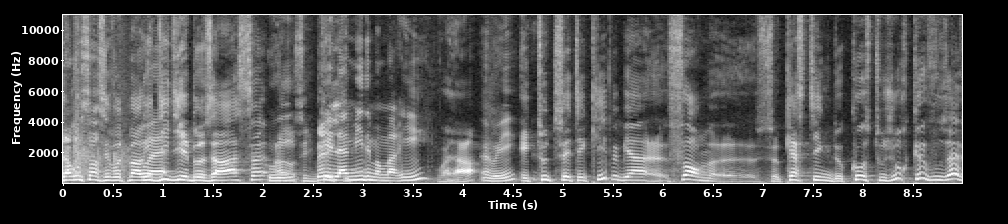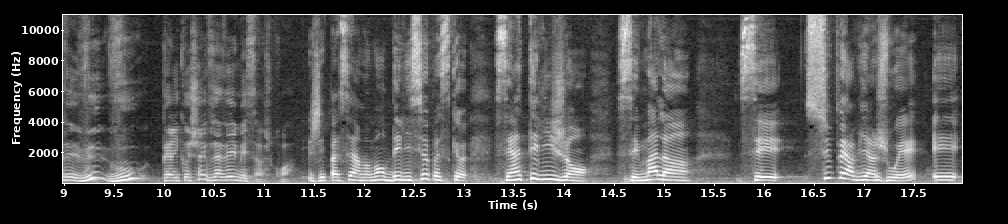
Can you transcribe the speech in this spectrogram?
Daroussin, c'est votre mari. Ouais. Didier Bezas. Oui. Alors, c'est une belle Qui est l'ami de mon mari. Voilà. Oui. Et toute cette équipe eh bien, euh, forme euh, ce casting de Cause Toujours que vous avez vu, vous, Péricochin, et vous avez aimé ça, je crois. J'ai passé un moment délicieux parce que c'est intelligent, c'est malin, c'est super bien joué. Et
